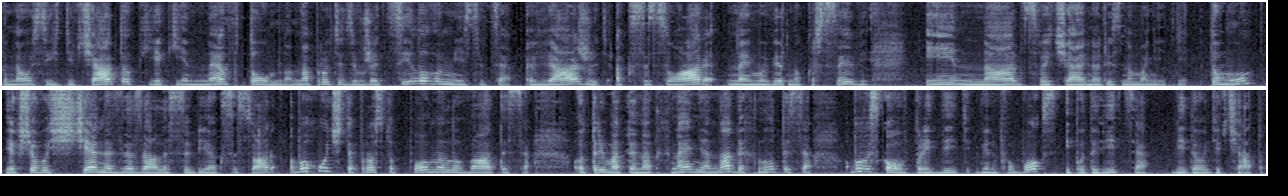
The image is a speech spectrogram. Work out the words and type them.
на усіх дівчаток, які невтомно на протязі вже цілого місяця в'яжуть аксесуари неймовірно красиві і надзвичайно різноманітні. Тому, якщо ви ще не зв'язали собі аксесуар, або хочете просто помилуватися, отримати натхнення, надихнутися, обов'язково прийдіть в інфобокс і подивіться відео дівчаток.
